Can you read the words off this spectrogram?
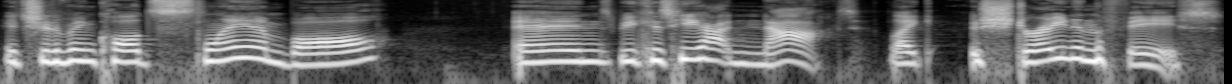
It should have been called Slam Ball. And because he got knocked, like straight in the face.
